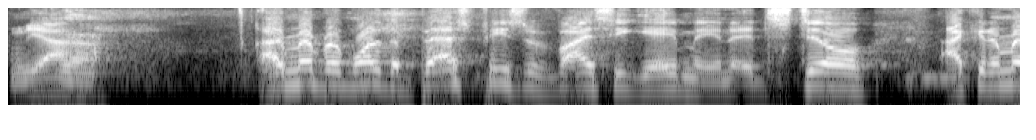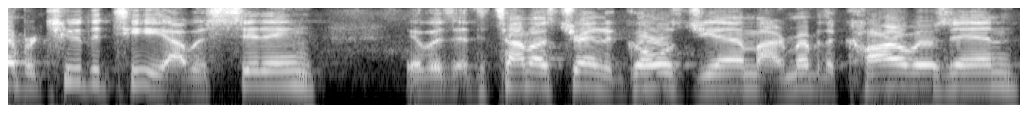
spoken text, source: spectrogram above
Yeah. Yeah. I remember one of the best pieces of advice he gave me, and it's still I can remember to the T. I was sitting, it was at the time I was training at Gold's Gym. I remember the car I was in,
